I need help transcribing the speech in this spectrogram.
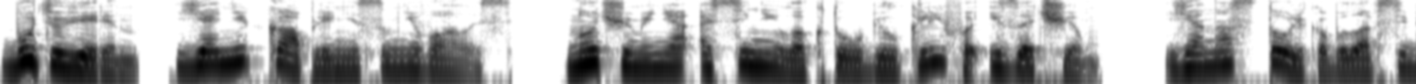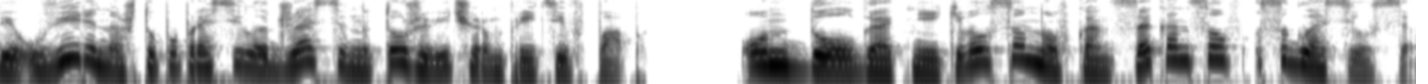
Будь уверен, я ни капли не сомневалась. Ночью меня осенило, кто убил Клифа и зачем. Я настолько была в себе уверена, что попросила Джастина тоже вечером прийти в паб. Он долго отнекивался, но в конце концов согласился.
